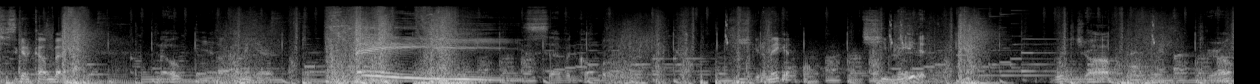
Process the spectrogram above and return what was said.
She's gonna come back. No, you're not coming here. Hey, seven combo. She gonna make it? She made it. Good job, girl.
